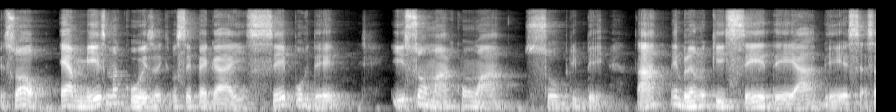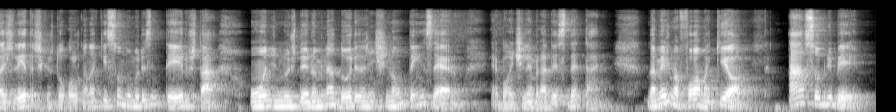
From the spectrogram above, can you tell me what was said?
Pessoal, é a mesma coisa que você pegar aí C por D e somar com A sobre B, tá? Lembrando que C, D, A, B, essas letras que eu estou colocando aqui são números inteiros, tá? Onde nos denominadores a gente não tem zero. É bom a gente lembrar desse detalhe. Da mesma forma aqui, ó, A sobre B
